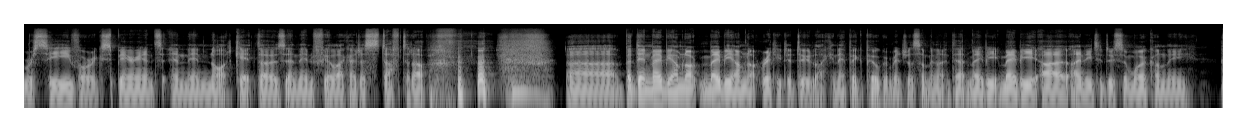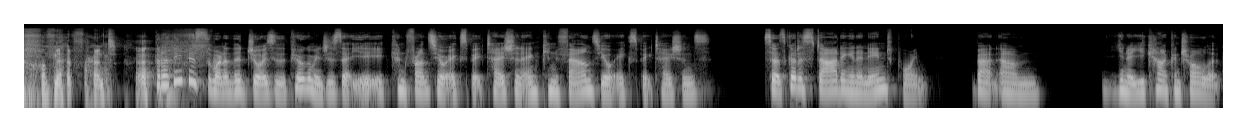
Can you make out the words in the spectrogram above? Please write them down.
receive or experience and then not get those and then feel like I just stuffed it up. uh, but then maybe I'm not maybe I'm not ready to do like an epic pilgrimage or something like that. Maybe maybe uh, I need to do some work on the on that front. but I think that's one of the joys of the pilgrimage is that it confronts your expectation and confounds your expectations. So it's got a starting and an end point, but um, you know you can't control it,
